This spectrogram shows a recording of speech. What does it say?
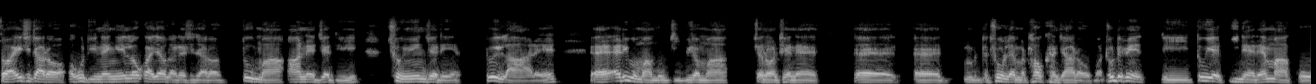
ဆိုတော့အဲ့ဒီကြတော့အခုဒီနိုင်ငံရေးလောကရောက်လာတဲ့အချိန်ကျတော့သူ့မှာအားနည်းချက်တွေချွန်ရင်းချက်တွေ တွေ့လာရတယ်အဲအဲ့ဒီပုံမှာမူတည်ပြီးတော့မှကျွန်တော်ထင်တယ်အဲအဲတချို့လည်းမထောက်ခံကြတော့ဘူးပေါ့အထူးသဖြင့်ဒီသူ့ရဲ့ပြည်နယ်ထဲမှာကို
